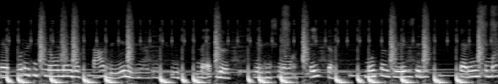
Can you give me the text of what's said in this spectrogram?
é, por a gente não, não gostar deles, né, a gente nega e a gente não aceita, muitas vezes eles querem tomar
